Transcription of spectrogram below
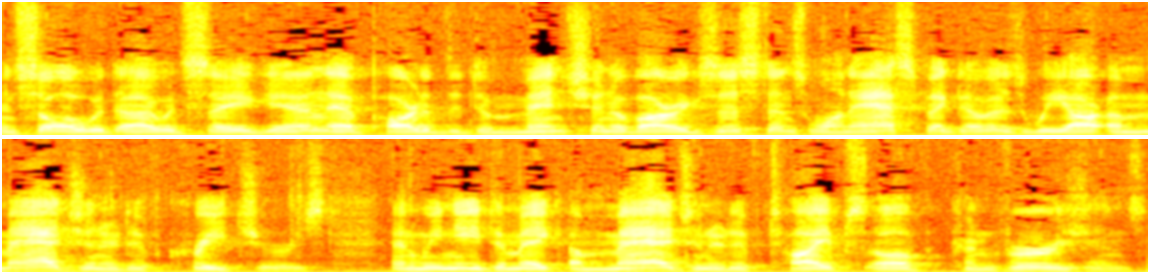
And so I would, I would say again that part of the dimension of our existence, one aspect of it is we are imaginative creatures, and we need to make imaginative types of conversions.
